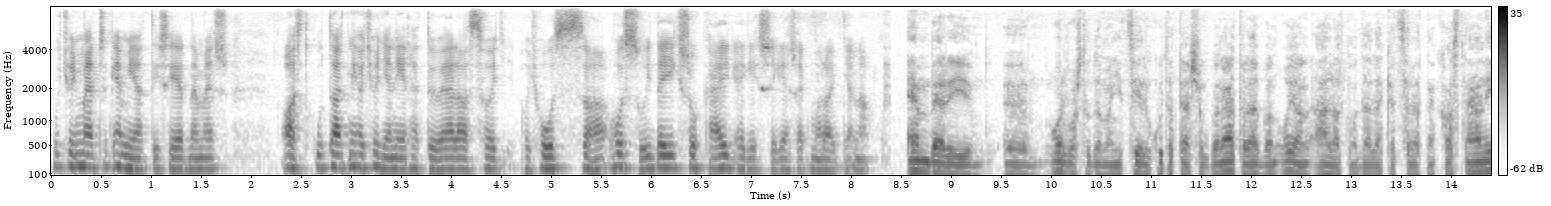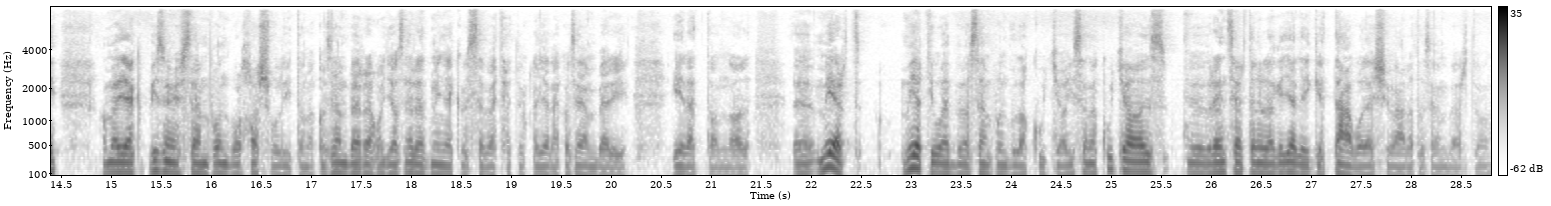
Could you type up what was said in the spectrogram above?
úgyhogy már csak emiatt is érdemes azt kutatni, hogy hogyan érhető el az, hogy, hogy hossza, hosszú ideig, sokáig egészségesek maradjanak. Emberi orvostudományi célú kutatásokban általában olyan állatmodelleket szeretnek használni, amelyek bizonyos szempontból hasonlítanak az emberre, hogy az eredmények összevethetők legyenek az emberi élettannal. Miért miért jó ebből a szempontból a kutya? Hiszen a kutya az rendszertanilag egy eléggé távol eső állat az embertől.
